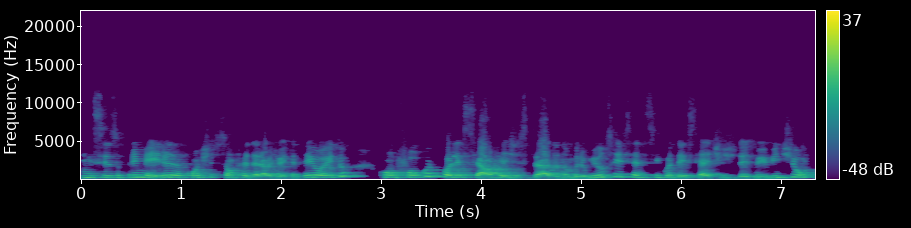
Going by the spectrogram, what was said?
inciso 1 da Constituição Federal de 88, com o fulcro policial registrado número 1657 de 2021,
